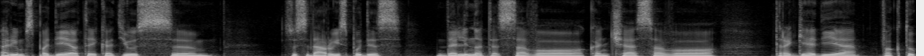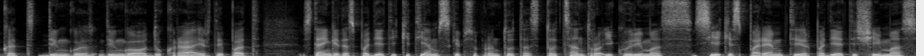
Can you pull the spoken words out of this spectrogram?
Ar jums padėjo tai, kad jūs e, susidaro įspūdis, dalinotės savo kančia, savo tragediją, faktu, kad dingo, dingo dukra ir taip pat stengiatės padėti kitiems, kaip suprantu, tas to centro įkūrimas, siekis paremti ir padėti šeimas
